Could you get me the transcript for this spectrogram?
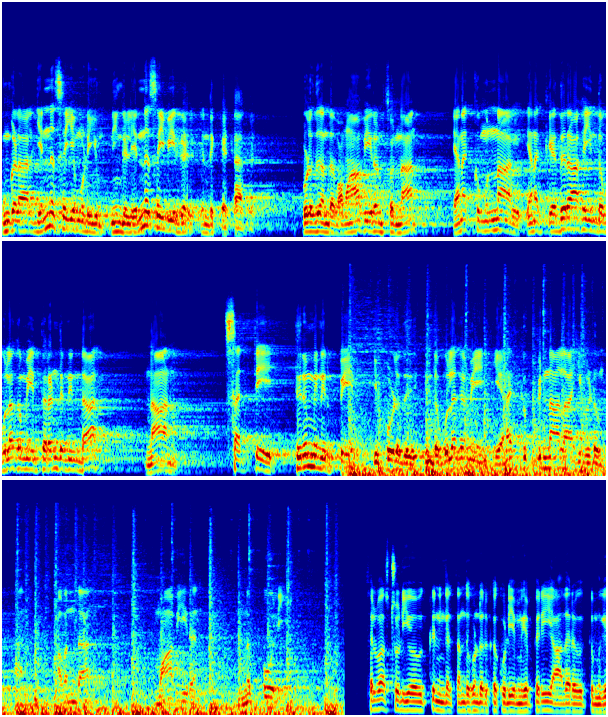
உங்களால் என்ன செய்ய முடியும்? நீங்கள் என்ன செய்வீர்கள்? என்று கேட்டார்கள். பொழுது அந்த மாவீரன் சொன்னான் எனக்கு முன்னால் எனக்கு எதிராக இந்த உலகமே திரண்டு நின்றால் நான் சற்றே திரும்பி நிற்பேன். இப்பொழுது இந்த உலகமே எனக்கு பின்னால் ஆகிவிடும் அவன்தான் மாவீரன் நெப்போலி செல்வா ஸ்டுடியோவுக்கு நீங்கள் தந்து கொண்டிருக்கக்கூடிய மிகப்பெரிய ஆதரவுக்கு மிக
